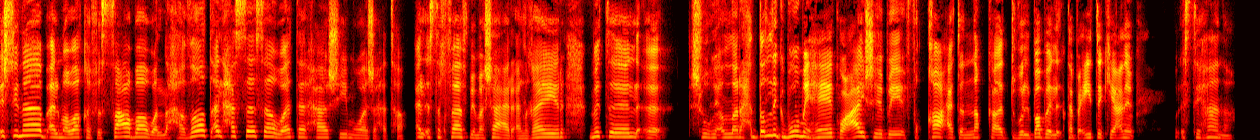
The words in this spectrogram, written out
اجتناب المواقف الصعبة واللحظات الحساسة وتحاشي مواجهتها. الاستخفاف بمشاعر الغير مثل آه، شو يا الله رح تضلك بومي هيك وعايشة بفقاعة النكد والببل تبعيتك يعني الاستهانة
